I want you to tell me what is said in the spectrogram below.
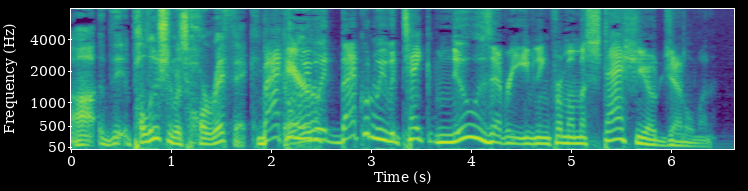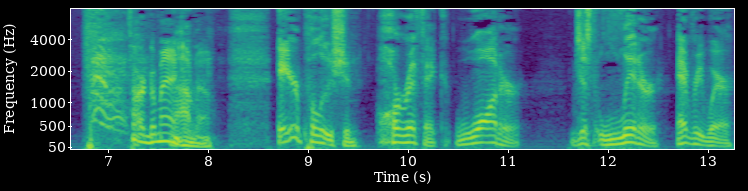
uh, the pollution was horrific. Back when we would, back when we would take news every evening from a mustachioed gentleman. It's hard to imagine now. air pollution, horrific. Water, just litter everywhere.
